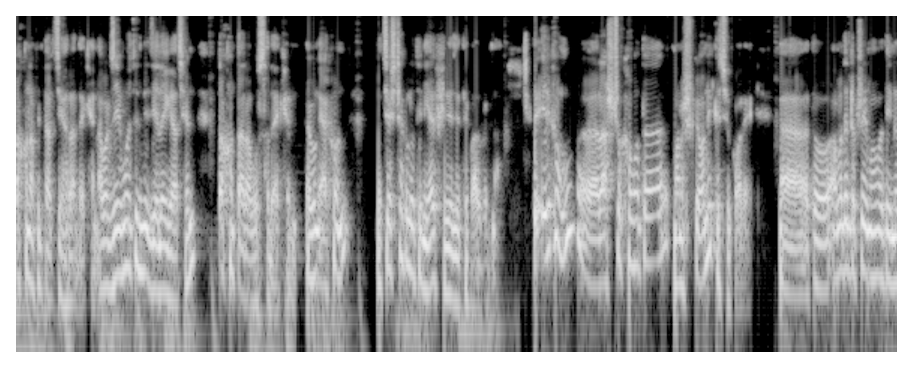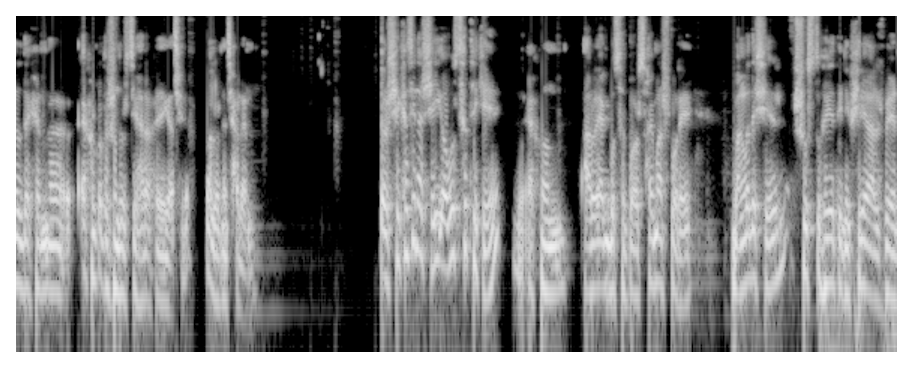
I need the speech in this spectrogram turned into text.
তখন আপনি তার চেহারা দেখেন। আবার যে মুহূর্তে তিনি জেলে গেছেন, তখন তার অবস্থা দেখেন। এবং এখন চেষ্টা করলে তিনি আর ফিরে যেতে পারবেন না। এরকম রাষ্ট্র ক্ষমতা মানুষকে অনেক কিছু করে। তো আমাদের ডক্টর মোহাম্মদ ইনুজ দেখেন এখন কত সুন্দর চেহারা হয়ে গেছে, পালনে ছাড়েন। তো শেখ হাসিনা সেই অবস্থা থেকে এখন আরও এক বছর পর, ছয় মাস পরে বাংলাদেশের সুস্থ হয়ে তিনি ফিরে আসবেন।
